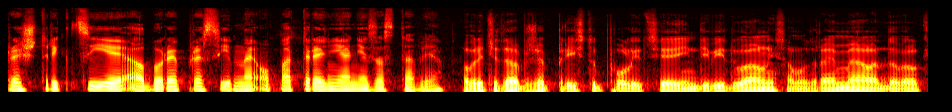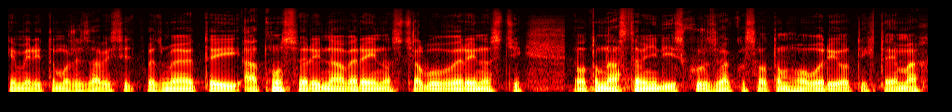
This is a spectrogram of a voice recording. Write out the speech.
reštrikcie alebo represívne opatrenia nezastavia. Hovoríte teda, že prístup policie je individuálny, samozrejme, ale do veľkej miery to môže závisieť povedzme aj tej atmosféry na verejnosti alebo verejnosti, o tom nastavení diskurzu, ako sa o tom hovorí o tých témach.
